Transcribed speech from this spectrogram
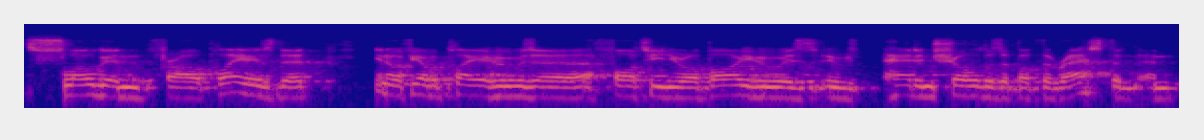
slogan for our players that you know if you have a player who is a 14 year old boy who is who's head and shoulders above the rest and and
